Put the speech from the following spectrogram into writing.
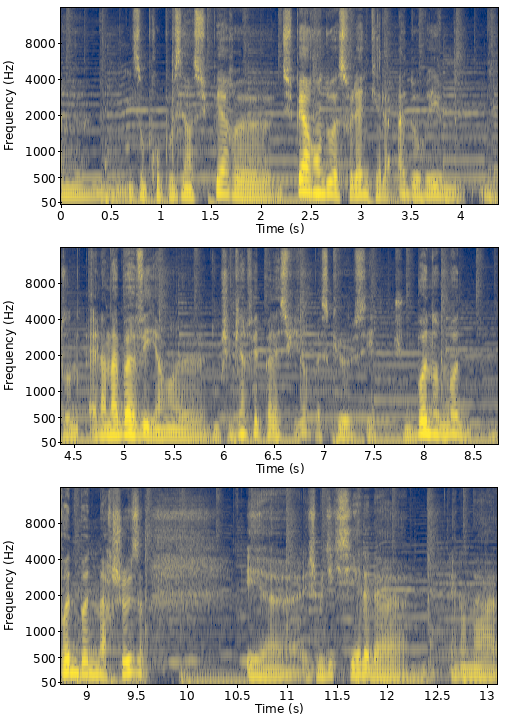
Euh, ils ont proposé un super, une super rando à Solène qu'elle a adoré. Elle en a bavé, hein, donc j'ai bien fait de pas la suivre parce que c'est une bonne, bonne, bonne marcheuse. Et, je me dis que si elle, elle, a, elle en a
